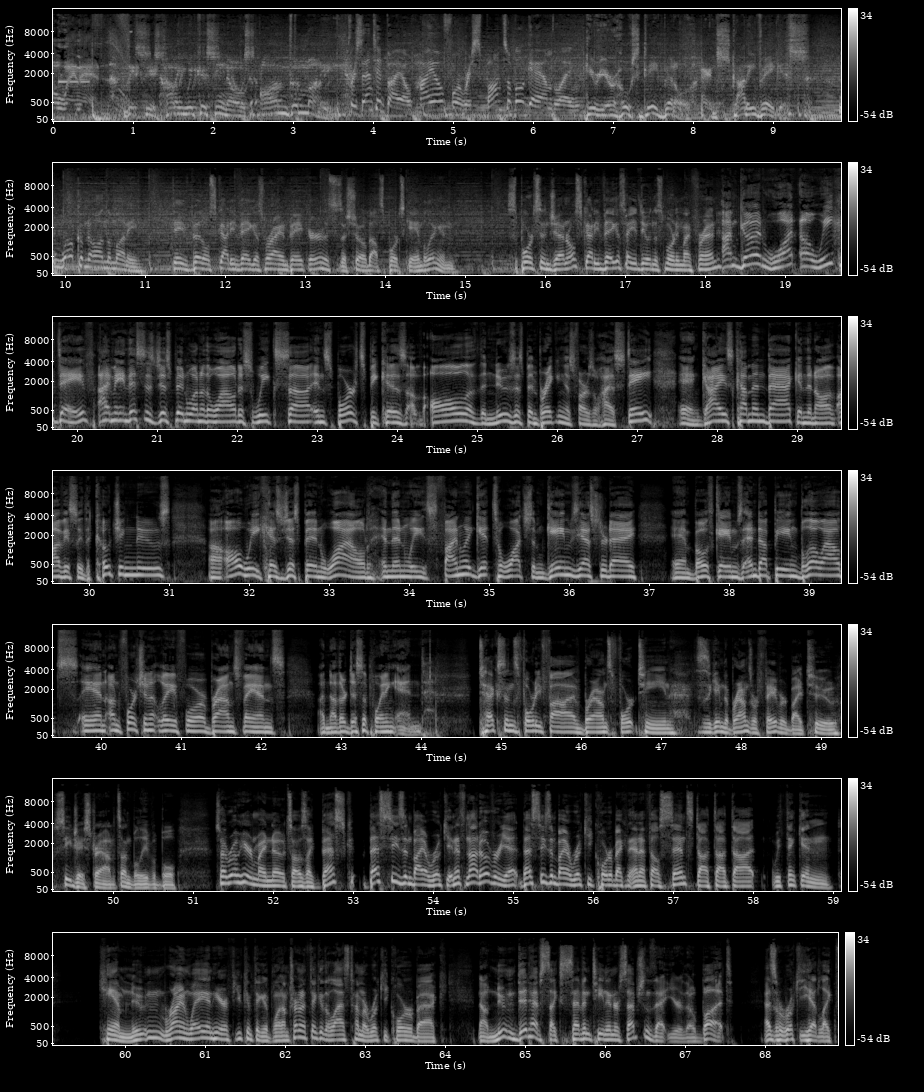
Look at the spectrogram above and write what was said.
ONN, this is Hollywood Casinos on the money. Presented by Ohio for Responsible Gambling. Here are your hosts, Dave Biddle and Scotty Vegas. Welcome to On the Money. Dave Biddle, Scotty Vegas, Ryan Baker. This is a show about sports gambling and sports in general. Scotty Vegas, how you doing this morning, my friend? I'm good. What a week, Dave. I mean, this has just been one of the wildest weeks uh, in sports because of all of the news that's been breaking as far as Ohio State and guys coming back, and then obviously the coaching news. Uh, all week has just been wild, and then we finally get to watch some games yesterday, and both games end up being blowouts, and unfortunately for Browns fans, another disappointing end. Texans 45, Browns 14. This is a game the Browns were favored by two. CJ Stroud, it's unbelievable. So I wrote here in my notes, I was like, best best season by a rookie, and it's not over yet. Best season by a rookie quarterback in the NFL since dot dot dot. We thinking Cam Newton, Ryan Weigh in here if you can think of one. I'm trying to think of the last time a rookie quarterback. Now Newton did have like 17 interceptions that year though, but as a rookie he had like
